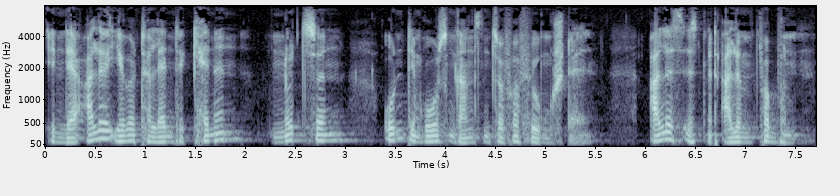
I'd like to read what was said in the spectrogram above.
in der alle ihre Talente kennen, nutzen und dem großen Ganzen zur Verfügung stellen. Alles ist mit allem verbunden.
